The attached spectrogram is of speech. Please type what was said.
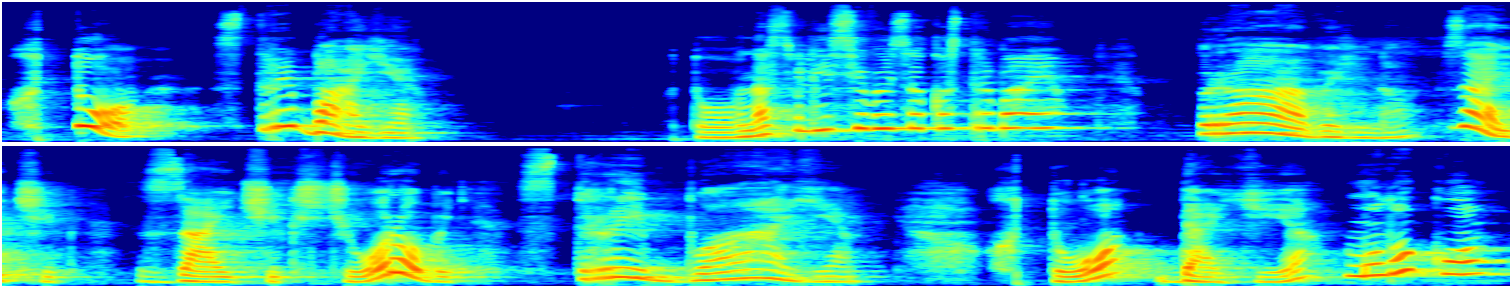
Хто стрибає? Хто в нас в лісі високо стрибає? Правильно, зайчик. Зайчик що робить? Стрибає. Хто дає молоко?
